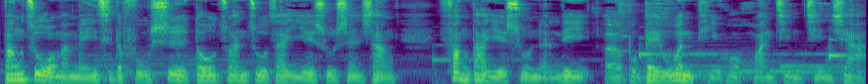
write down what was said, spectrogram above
帮助我们每一次的服侍都专注在耶稣身上。放大耶稣能力，而不被问题或环境惊吓。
